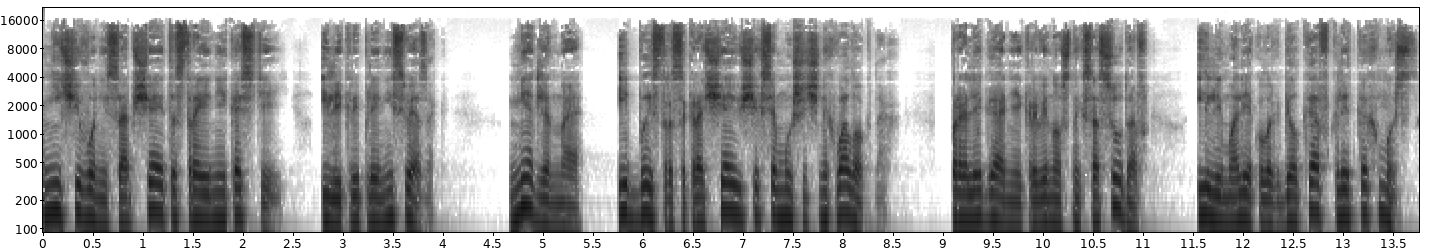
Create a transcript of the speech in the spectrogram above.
ничего не сообщает о строении костей или креплении связок, медленно и быстро сокращающихся мышечных волокнах, пролегании кровеносных сосудов или молекулах белка в клетках мышц,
